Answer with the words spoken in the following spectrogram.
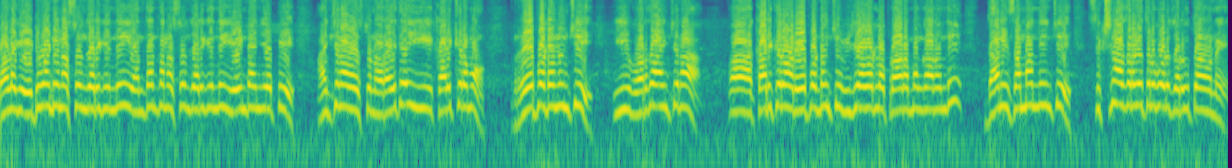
వాళ్ళకి ఎటువంటి నష్టం జరిగింది ఎంతెంత నష్టం జరిగింది ఏంటని చెప్పి అంచనా వేస్తున్నారు. అయితే ఈ కార్యక్రమం రేపటి నుంచి ఈ వరద అంచనా కార్యక్రమం రేపటి నుంచి విజయవాడలో ప్రారంభం కానుంది. దానికి సంబంధించి శిక్షణా తరగతులు కూడా జరుగుతూ ఉన్నాయి.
